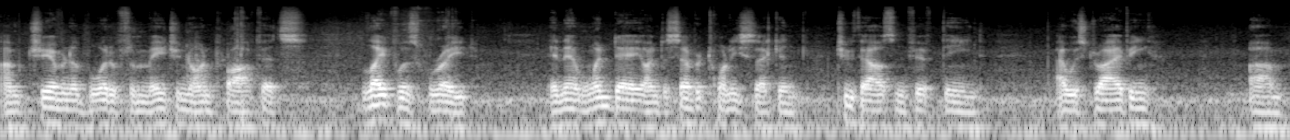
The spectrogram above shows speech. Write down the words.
I'm chairman of the board of some major nonprofits. Life was great. And then one day on December 22nd, 2015, I was driving um,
